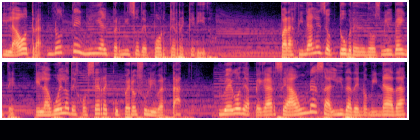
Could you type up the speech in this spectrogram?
y la otra no tenía el permiso de porte requerido. Para finales de octubre de 2020, el abuelo de José recuperó su libertad, luego de apegarse a una salida denominada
